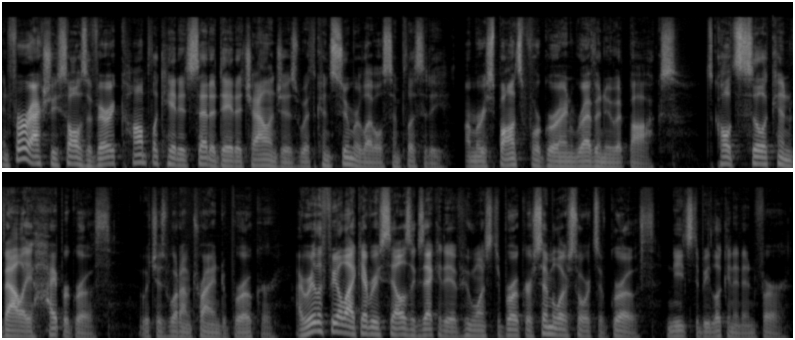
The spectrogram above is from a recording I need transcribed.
Infer actually solves a very complicated set of data challenges with consumer-level simplicity. I'm responsible for growing revenue at Box. It's called Silicon Valley Hypergrowth, which is what I'm trying to broker. I really feel like every sales executive who wants to broker similar sorts of growth needs to be looking at Infer.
